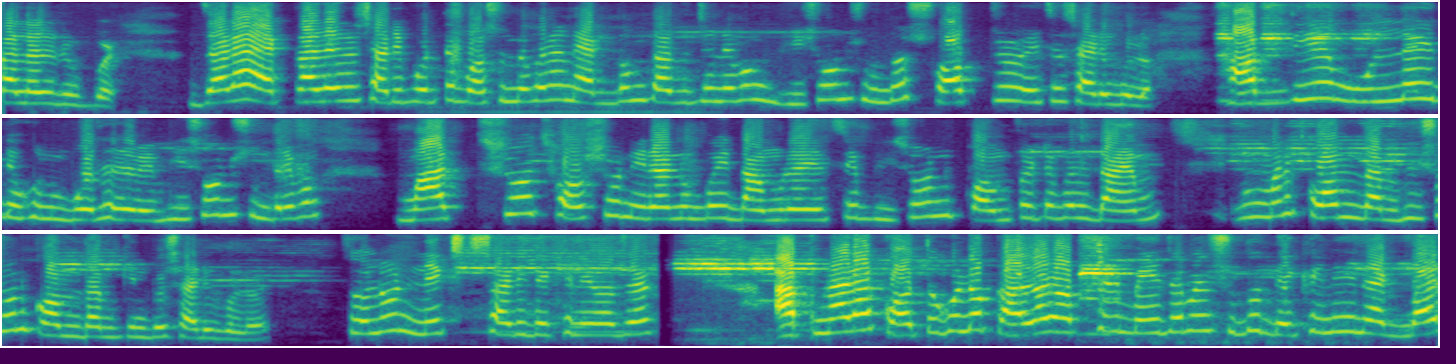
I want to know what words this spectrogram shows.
কালারের উপর। যারা এক কালারের শাড়ি পরতে পছন্দ করেন, একদম তাদের জন্য এবং ভীষণ সুন্দর সফট রয়েছে শাড়িগুলো। হাত দিয়ে মূল্যেই দেখুন বোঝা যাবে, ভীষণ সুন্দর এবং মাত্র ছশো নিরানব্বই দাম রয়েছে। ভীষণ কমফোর্টেবল দাম এবং মানে কম দাম, ভীষণ কম দাম কিন্তু শাড়িগুলো চলুন নেক্সট শাড়ি দেখে নেওয়া যাক। আপনারা কতগুলো কালার অপশন পেয়ে যাবেন শুধু দেখে নিন একবার।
